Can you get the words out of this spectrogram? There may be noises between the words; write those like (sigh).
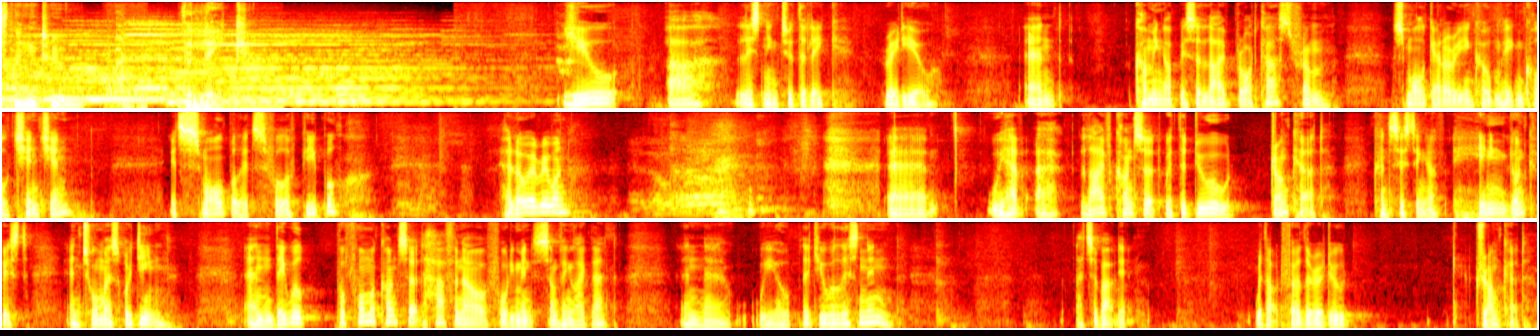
listening to The Lake. You are listening to The Lake Radio, and coming up is a live broadcast from a small gallery in Copenhagen called ch'ien chien. It's small, but it's full of people. Hello, everyone. Hello. (laughs) um, we have a live concert with the duo Drunkard, consisting of Henning Lundkvist and Tomas Rydin. And they will perform a concert, half an hour, 40 minutes, something like that. And uh, we hope that you will listen in. That's about it. Without further ado, Drunkard.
